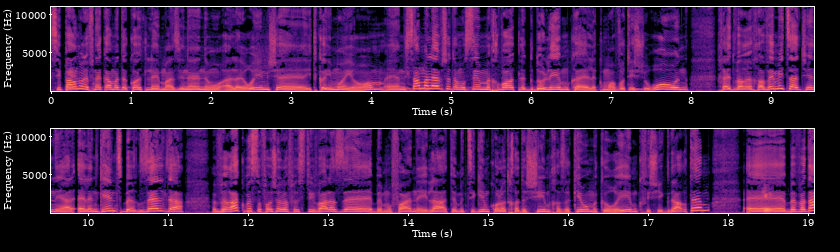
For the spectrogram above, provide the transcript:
סיפרנו כן. לפני כמה דקות למאזיננו על האירועים שהתקיימו היום. אה, אני שמה לב שאתם עושים מחוות לגדולים כאלה, כמו אבות ישורון, חדווה רחבים מצד שני, אלן גינצברג, זלדה, ורק בסופו של הפסטיבל הזה, במופע הנעילה, אתם מציגים קולות חדשים, חזקים ומקוריים, כפי שהגדרתם. אה, כן. בוודאי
